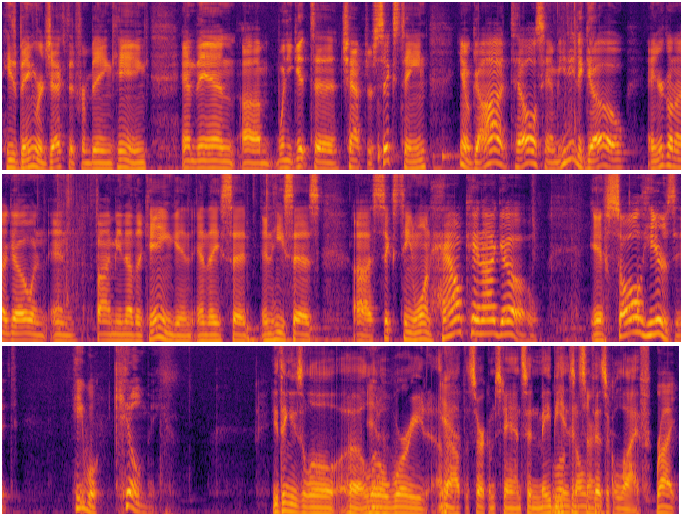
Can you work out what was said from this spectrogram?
he's being rejected from being king. And then um, when you get to chapter 16, you know, God tells him, you need to go and you're going to go and, and find me another king. And, and they said, and he says, uh, 16.1, how can I go? If Saul hears it, he will kill me. You think he's a little uh, a little worried about Yeah. the circumstance and maybe his own physical life. Right.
